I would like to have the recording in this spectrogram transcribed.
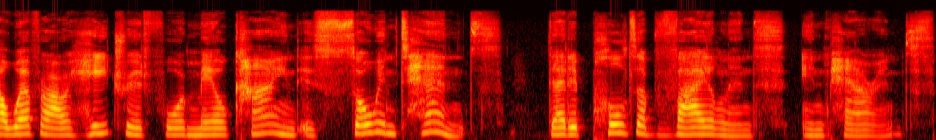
However our hatred for male kind is so intense that it pulls up violence in parents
